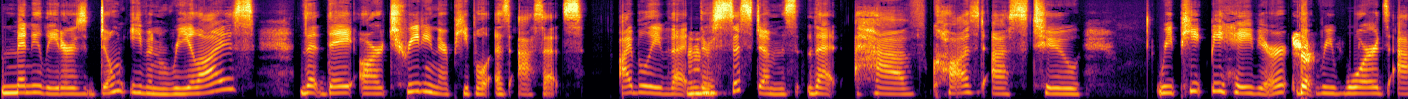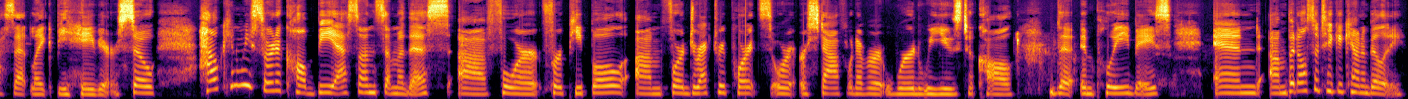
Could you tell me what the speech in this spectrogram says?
many leaders don't even realize that they are treating their people as assets. I believe that mm-hmm. there's systems that have caused us to repeat behavior sure. that rewards asset like behavior. So how can we sort of call BS on some of this uh, for for people um, for direct reports or, or, staff, whatever word we use to call the employee base, and um, but also take accountability.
